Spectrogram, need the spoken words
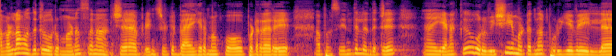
அவெல்லாம் வந்துட்டு ஒரு மனுஷனாச்சே அப்படின்னு சொல்லிட்டு பயங்கரமாக கோவப்படுறாரு. அப்போ செந்தில் வந்துட்டு எனக்கு ஒரு விஷயம் மட்டும்தான் புரியவே இல்லை.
